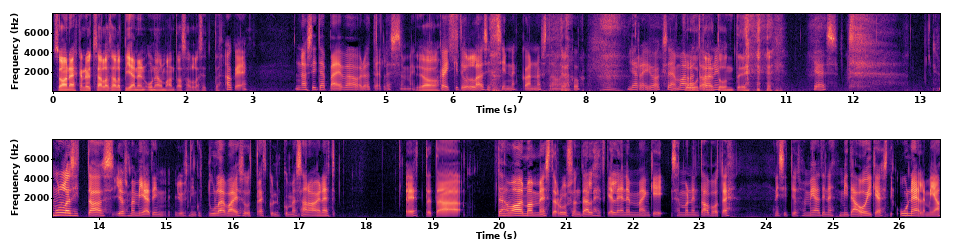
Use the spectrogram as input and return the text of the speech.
Se on ehkä nyt sellaisella pienen unelman tasolla sitten. Okei. Okay. No sitä päivää odotellessa me Joo. kaikki tullaan sitten sinne kannustamaan, kun Jere juoksee Kuuteen maratonin. tuntiin. Yes. Mulla sitten taas, jos mä mietin just niinku tulevaisuutta, että kun, nyt kun mä sanoin, että, että tämä tää maailmanmestaruus on tällä hetkellä enemmänkin semmoinen tavoite, niin sitten jos mä mietin, että mitä oikeasti unelmia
